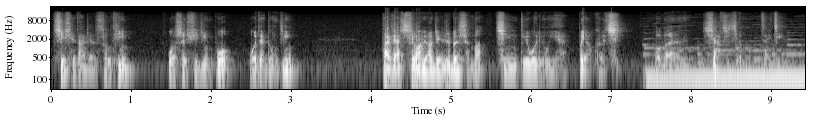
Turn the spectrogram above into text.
谢谢大家的收听，我是徐静波，我在东京。大家希望了解日本什么，请给我留言，不要客气。我们下期节目再见。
